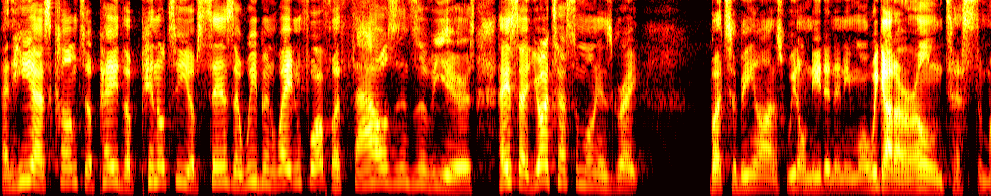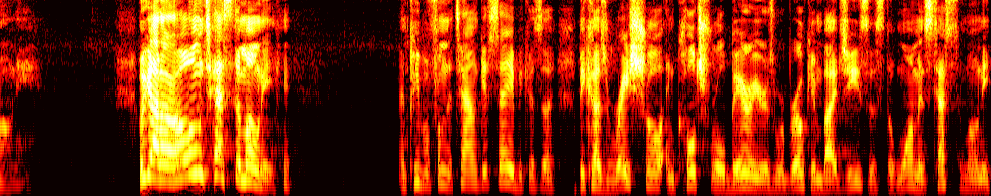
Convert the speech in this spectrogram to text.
and He has come to pay the penalty of sins that we've been waiting for for thousands of years. He said, Your testimony is great, but to be honest, we don't need it anymore. We got our own testimony. We got our own testimony. And people from the town get saved because, uh, because racial and cultural barriers were broken by Jesus. The woman's testimony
